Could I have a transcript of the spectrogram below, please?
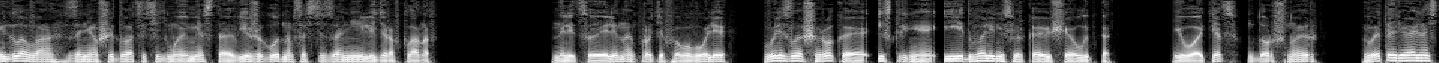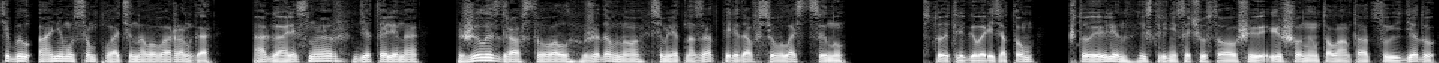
и глава, занявший 27 место в ежегодном состязании лидеров кланов. На лицо Элина против его воли вылезла широкая, искренняя и едва ли не сверкающая улыбка. Его отец, Дор Шнойер, в этой реальности был анимусом платинового ранга, а Галис Нойер, дед Элина, жил и здравствовал уже давно, семь лет назад передав всю власть сыну. Стоит ли говорить о том, что Эллен, искренне сочувствовавший лишенным таланта отцу и деду,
